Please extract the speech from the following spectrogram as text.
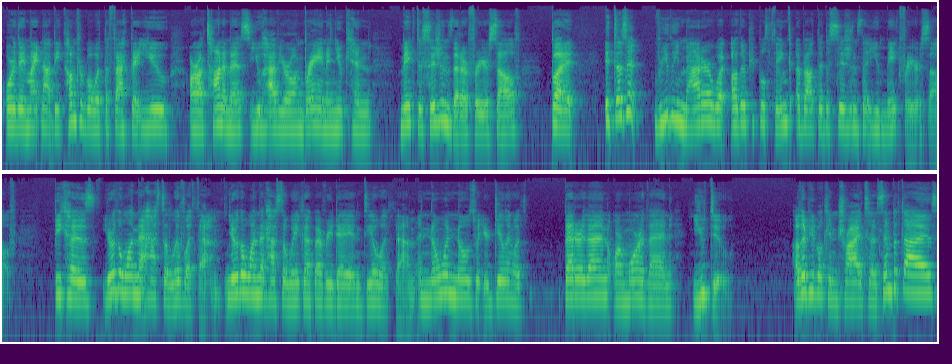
Or they might not be comfortable with the fact that you are autonomous, you have your own brain, and you can make decisions that are for yourself. But it doesn't really matter what other people think about the decisions that you make for yourself because you're the one that has to live with them. You're the one that has to wake up every day and deal with them. And no one knows what you're dealing with better than or more than you do. Other people can try to sympathize,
